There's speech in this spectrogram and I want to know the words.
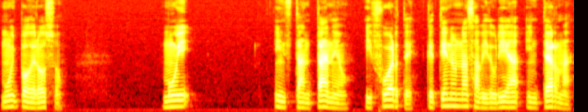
muy poderoso, muy instantáneo y fuerte, que tiene una sabiduría interna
